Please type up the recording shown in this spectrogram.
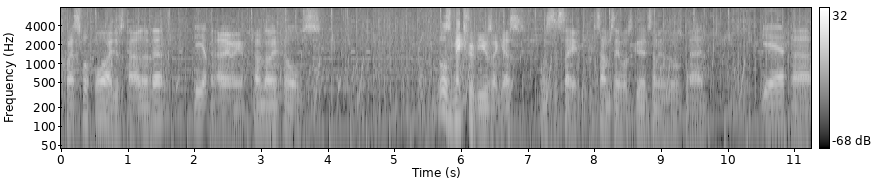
Quest before. I just heard of it. yep. I, I don't know if it was. It was mixed reviews, I guess. It was just like some say it was good, some say it was bad. Yeah. Uh,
